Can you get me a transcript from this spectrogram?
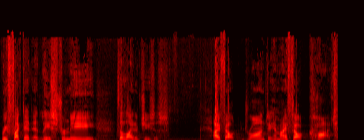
reflected, at least for me, the light of Jesus. I felt drawn to him. I felt caught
